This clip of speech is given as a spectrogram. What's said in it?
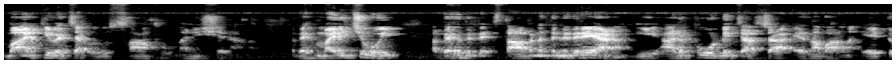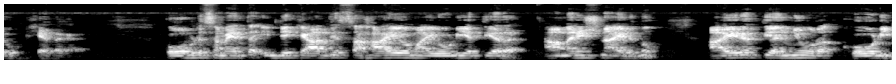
മാറ്റിവെച്ച ഒരു സാധു മനുഷ്യനാണ്. അദ്ദേഹം മരിച്ചുപോയി. അദ്ദേഹത്തിന്റെ സ്ഥാപനത്തിനെതിരെയാണ് ഈ അടുപ്പുകൂട്ടി ചർച്ച എന്നതാണ് ഏറ്റവും ഖേദകരം. കോവിഡ് സമയത്ത് ഇന്ത്യയ്ക്ക് ആദ്യ സഹായവുമായി ഓടിയെത്തിയത് ആ മനുഷ്യനായിരുന്നു. ആയിരത്തി അഞ്ഞൂറ് കോടി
